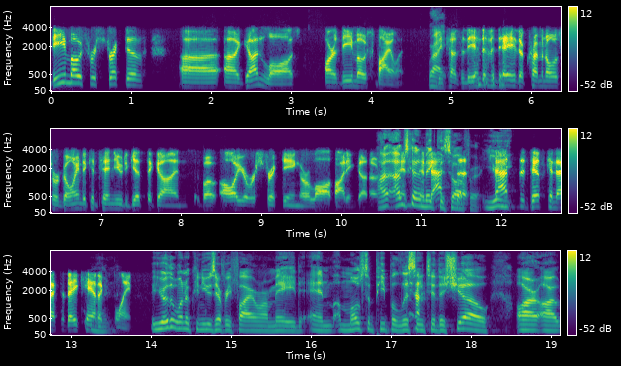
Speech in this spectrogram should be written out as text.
the most restrictive uh, uh, gun laws are the most violent Right. Because at the end of the day, the criminals are going to continue to get the guns, but all you're restricting are law-abiding gun owners. I, am just going to make this the, offer. You, that's the disconnect that they can't right. explain. You're the one who can use every firearm made, and most of people listening yeah. to the show are, are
